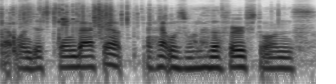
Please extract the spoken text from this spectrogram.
that one just came back up, and that was one of the first ones.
